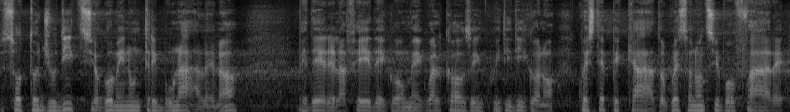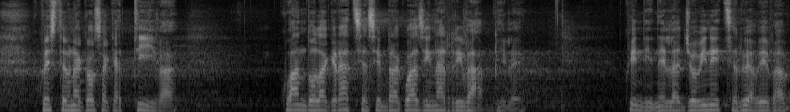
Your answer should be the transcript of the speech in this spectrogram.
sotto giudizio, come in un tribunale, no? Vedere la fede come qualcosa in cui ti dicono questo è peccato, questo non si può fare, questa è una cosa cattiva quando la grazia sembra quasi inarrivabile. Quindi nella giovinezza lui aveva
